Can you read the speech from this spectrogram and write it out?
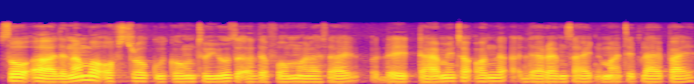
so uh, the number of stroke we're going to use uh, the formula side the diameter on the, the ram side multiplied by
